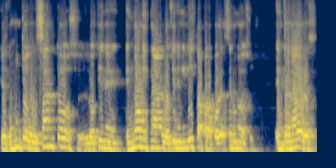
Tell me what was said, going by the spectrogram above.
que el conjunto del Santos lo tiene en nómina, lo tiene en lista para poder ser uno de sus entrenadores.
